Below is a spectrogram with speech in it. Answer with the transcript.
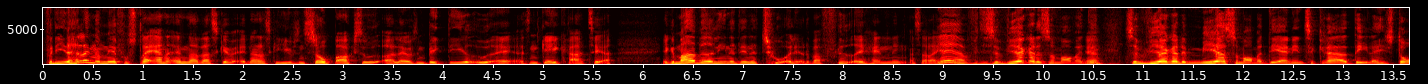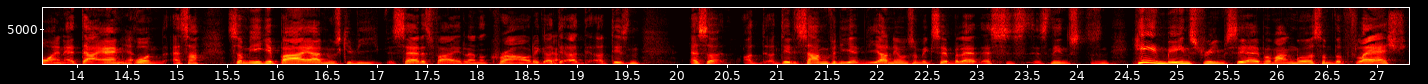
fordi der er heller ikke noget mere frustrerende, end når der skal, når der skal hives en soapbox ud og lave sådan en big deal ud af, af sådan en gay karakter. Jeg kan meget bedre lide, når det er naturligt, og det bare flyder i handling, og så er der ikke... Ja, ja, fordi så virker det som om, at Ja. det, så virker det mere som om, at det er en integreret del af historien, at der er en ja. Grund, altså, som ikke bare er, nu skal vi satisfy et eller andet crowd, ikke? Og, ja. det, og, og det er sådan, altså, og, og det er det samme, fordi jeg, jeg nævnte som eksempel, at, at sådan en sådan helt mainstream serie på mange måder, som The Flash,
